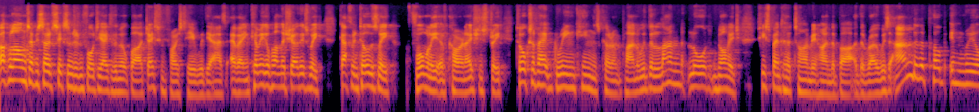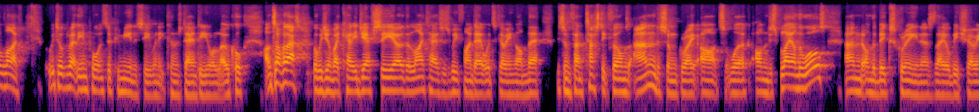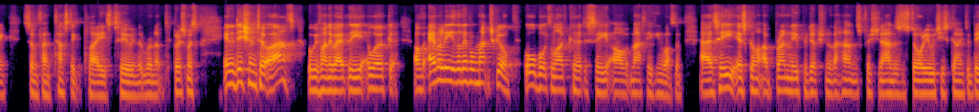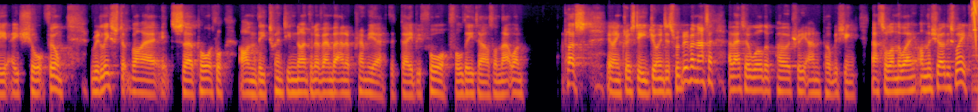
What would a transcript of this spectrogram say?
Welcome along to episode 648 of The Milk Bar. Jason Forrest here with you as ever. And coming up on the show this week, Catherine Tyldesley, formerly of Coronation Street, talks about Greene King's current plan with the landlord knowledge. She spent her time behind the bar at the Rovers and at a pub in real life. We talked about the importance of community when it comes down to your local. On top of that, we'll be joined by Kelly Jeff, CEO of The Lighthouse, as we find out what's going on there with some fantastic films and some great artwork on display on the walls and on the big screen as they will be showing some fantastic plays too in the run up to Christmas. In addition to that, we'll be finding about the work of Emily the Little Match Girl, all brought to life courtesy of Matt Hickinbottom, as he has got a brand new production of the Hans Christian Andersen story, which is going to be a short film released via its uh, portal on the 29th of November and a premiere the day before. Full details on that one. Plus, Elaine Christe joins us for a bit of a natter about her world of poetry and publishing. That's all on the way on the show this week.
